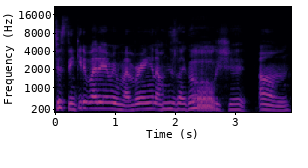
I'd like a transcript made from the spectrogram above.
Just thinking about it and remembering it, I'm just like, oh shit. Um,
